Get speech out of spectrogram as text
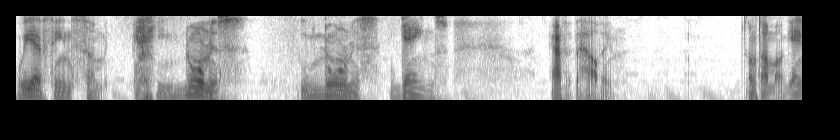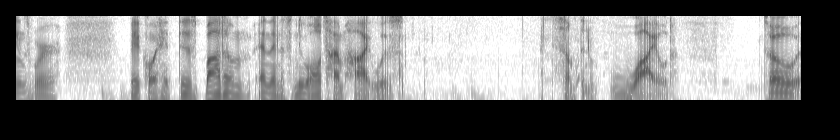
we have seen some enormous enormous gains after the halving i'm talking about gains where bitcoin hit this bottom and then its new all-time high was something wild so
